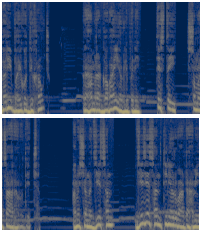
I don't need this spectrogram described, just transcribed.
गरिब भएको देखाउँछौँ र हाम्रा गवाईहरूले पनि त्यस्तै समाचारहरू दिन्छन् हामीसँग जे छन् जे जे छन् तिनीहरूबाट हामी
